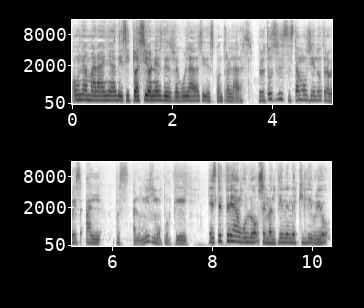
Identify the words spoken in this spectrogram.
una maraña de situaciones desreguladas y descontroladas. Pero entonces estamos yendo otra vez al, pues, a lo mismo, porque este triángulo se mantiene en equilibrio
